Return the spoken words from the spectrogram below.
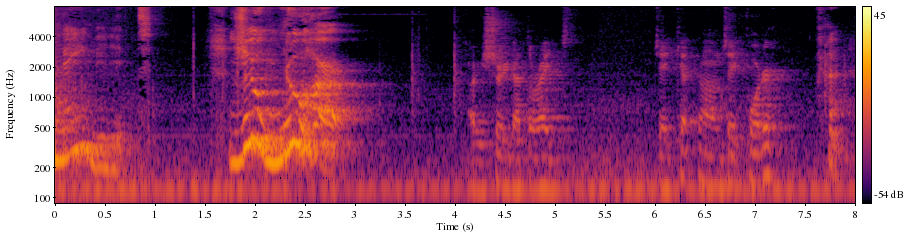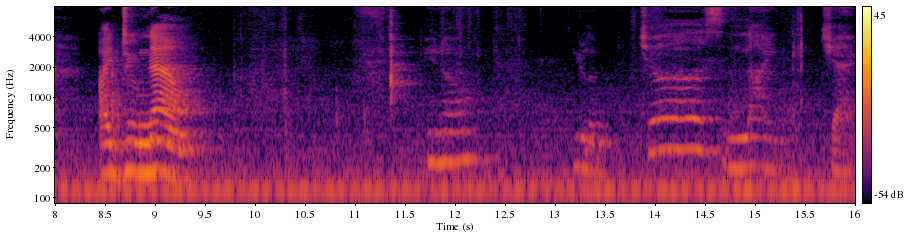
name in it. You knew her! Are you sure you got the right Jake, um, Jake Porter? I do now. You know, you look just like Jack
